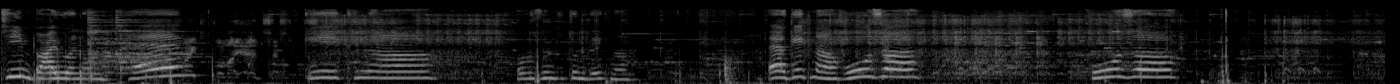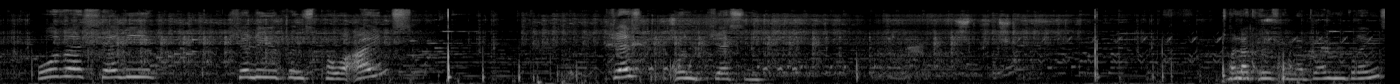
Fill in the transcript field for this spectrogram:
Team Byron und Pam. Gegner. Oh, was sind die zum Gegner? Äh, Gegner Rosa. Rosa. Rosa, Shelly. Shelly übrigens Power 1. Jess und Jessie. Toller Kill von der Pam übrigens.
